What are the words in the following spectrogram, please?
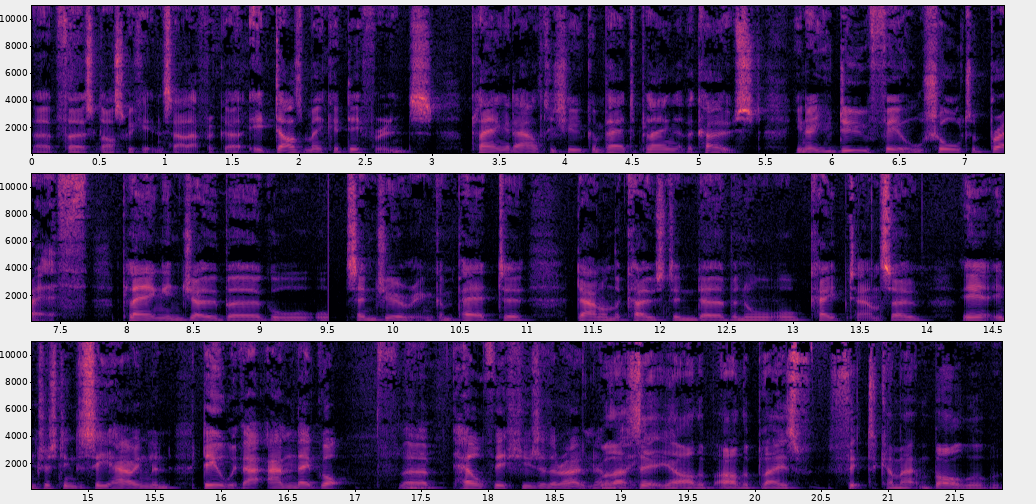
uh, first class cricket in South Africa, it does make a difference playing at altitude compared to playing at the coast. You know, you do feel short of breath playing in Joburg or, or Centurion compared to down on the coast in Durban or, or Cape Town. So, yeah, interesting to see how England deal with that. And they've got uh, health issues of their own. Well, that's they? it. Yeah, are the are the players fit to come out and bowl? Well,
